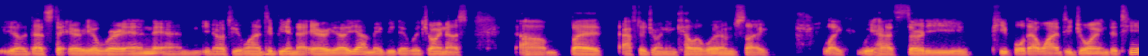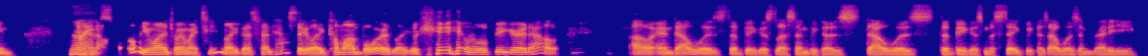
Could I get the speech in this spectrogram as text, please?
you know that's the area we're in, and you know if you wanted to be in that area, yeah, maybe they would join us. Um, but after joining Keller Williams, like like we had 30 people that wanted to join the team. Nice. And, oh, you want to join my team? Like that's fantastic. Like come on board. Like okay, we'll figure it out. Uh, and that was the biggest lesson because that was the biggest mistake because I wasn't ready.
